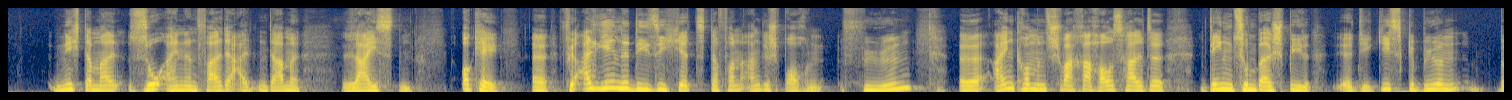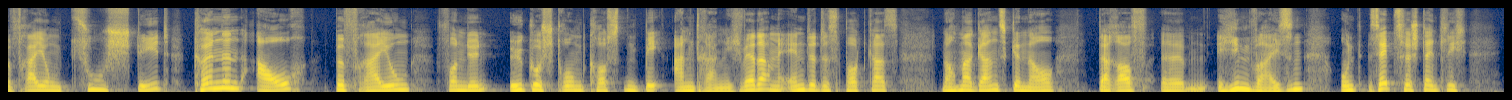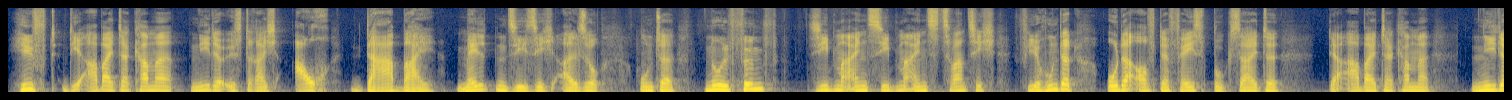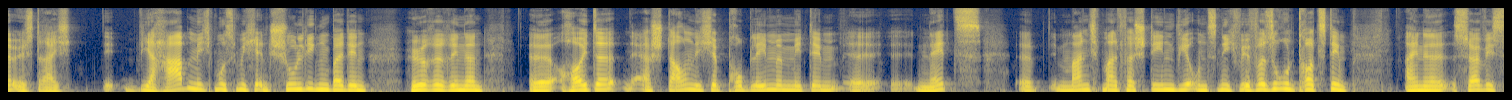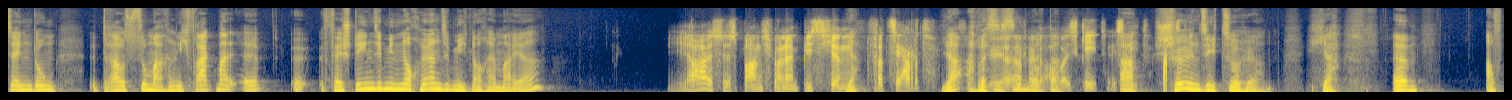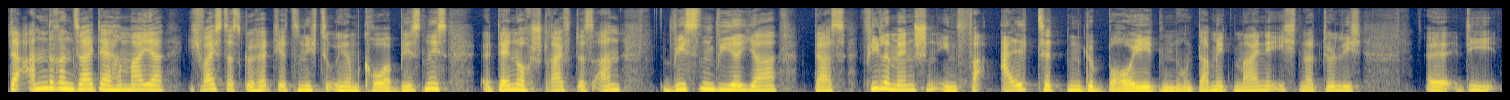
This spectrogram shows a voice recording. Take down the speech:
nicht einmal so einen Fall der alten Dame leisten. Okay, äh, für all jene, die sich jetzt davon angesprochen fühlen, äh, einkommensschwache Haushalte, denen zum Beispiel äh, die Gießgebührenbefreiung zusteht, können auch Befreiung von den Ökostromkosten beantragen. Ich werde am Ende des Podcasts nochmal ganz genau darauf äh, hinweisen. Und selbstverständlich hilft die Arbeiterkammer Niederösterreich auch dabei. Melden Sie sich also unter 05 7171 20 400 oder auf der Facebook-Seite der Arbeiterkammer Niederösterreich. Wir haben, ich muss mich entschuldigen bei den Hörerinnen, äh, heute erstaunliche Probleme mit dem äh, Netz. Äh, manchmal verstehen wir uns nicht. Wir versuchen trotzdem eine Service-Sendung draus zu machen. Ich frage mal, äh, äh, verstehen Sie mich noch, hören Sie mich noch, Herr Mayer? Ja, es ist manchmal ein bisschen ja. verzerrt. Ja, aber Sie sind noch da. Aber es geht. Es ah, geht. Schön, Sie zu hören. Ja. Ähm, auf der anderen Seite, Herr Mayer, ich weiß, das gehört jetzt nicht zu Ihrem Core-Business, äh, dennoch streift es an, wissen wir ja, dass viele Menschen in veralteten Gebäuden, und damit meine ich natürlich die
